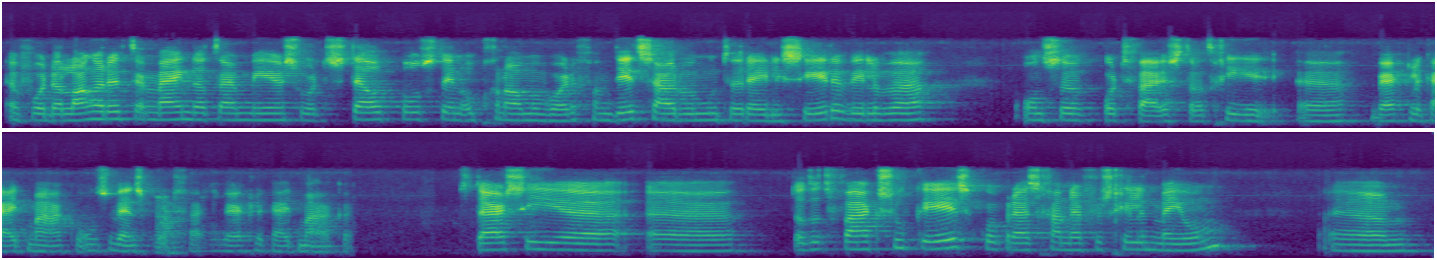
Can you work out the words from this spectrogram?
En voor de langere termijn dat daar meer soort stelposten in opgenomen worden van dit zouden we moeten realiseren, willen we onze portefeuillestrategie uh, werkelijkheid maken, onze wensportefeuille werkelijkheid maken. Dus daar zie je uh, dat het vaak zoeken is. Corporaties gaan daar verschillend mee om. Um,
